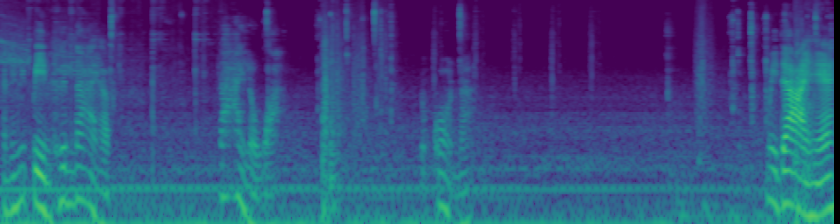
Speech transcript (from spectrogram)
อันนี้ไม่ปีนขึ้นได้ครับ ได้เหรอวะ เดี๋ยวก่อนนะ ไม่ได้แฮะ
